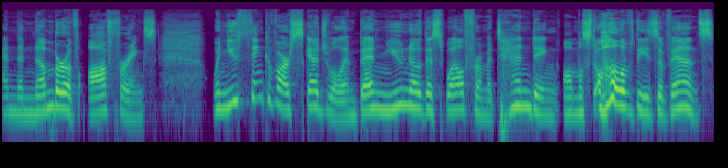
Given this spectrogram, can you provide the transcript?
And the number of offerings. When you think of our schedule, and Ben, you know this well from attending almost all of these events,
